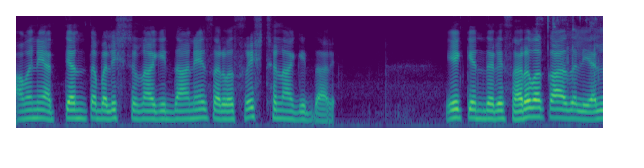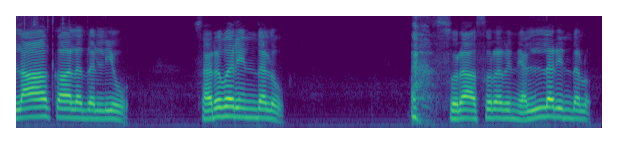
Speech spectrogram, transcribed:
ಅವನೇ ಅತ್ಯಂತ ಬಲಿಷ್ಠನಾಗಿದ್ದಾನೆ, ಸರ್ವಶ್ರೇಷ್ಠನಾಗಿದ್ದಾರೆ. ಏಕೆಂದರೆ ಸರ್ವಕಾಲದಲ್ಲಿ, ಎಲ್ಲ ಕಾಲದಲ್ಲಿಯೂ ಸರ್ವರಿಂದಲೂ, ಸುರ, ಅಸುರರಿಂದ ಎಲ್ಲರಿಂದಲೂ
